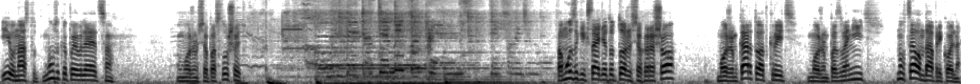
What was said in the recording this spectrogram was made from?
И у нас тут музыка появляется. Мы можем все послушать. По музыке, кстати, тут тоже все хорошо. Можем карту открыть, можем позвонить. Ну, в целом, да, прикольно.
